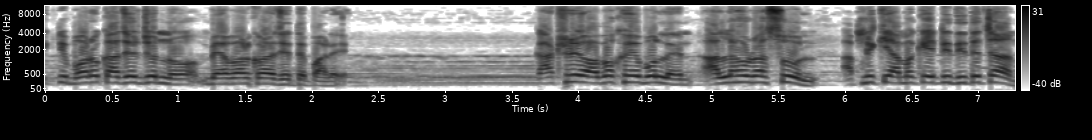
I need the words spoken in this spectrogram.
একটি বড় কাজের জন্য ব্যবহার করা যেতে পারে। কাঠুরে অবাক হয়ে বললেন, আল্লাহ রাসুল, আপনি কি আমাকে এটি দিতে চান?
